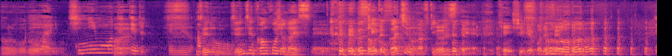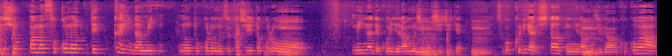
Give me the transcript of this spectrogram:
ど、はい。死人も出てるっていうあと全全然観光じゃない ですね。結構ガチのラフティングですね。研修旅行ですよ でしょっぱなそこのでっかい波のところ難しいところを、みんなで漕いでラムジの指示で、うん。そこクリアした後にラムジが、ここは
